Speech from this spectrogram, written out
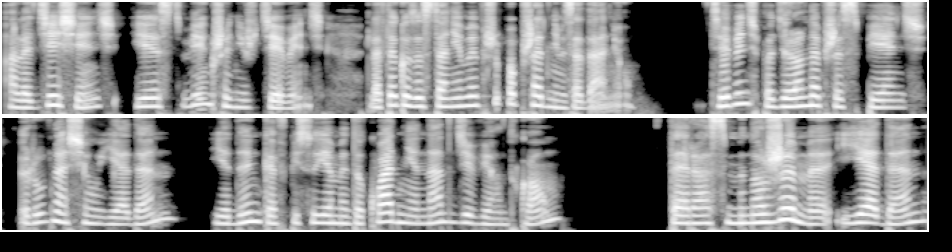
ale 10 jest większe niż 9, dlatego zostaniemy przy poprzednim zadaniu. 9 podzielone przez 5 równa się 1, jedynkę wpisujemy dokładnie nad dziewiątką. Teraz mnożymy 1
